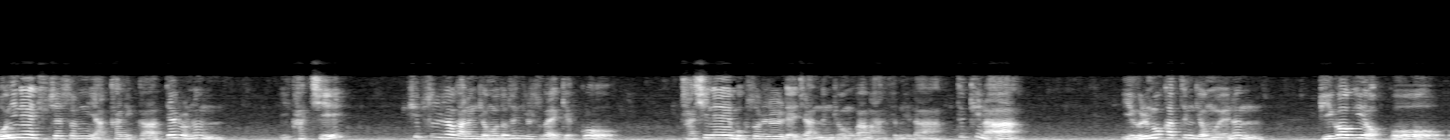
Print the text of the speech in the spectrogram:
본인의 주체성이 약하니까 때로는 이 같이 휩쓸려 가는 경우도 생길 수가 있겠고 자신의 목소리를 내지 않는 경우가 많습니다. 특히나 이 을목 같은 경우에는 비겁이 없고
